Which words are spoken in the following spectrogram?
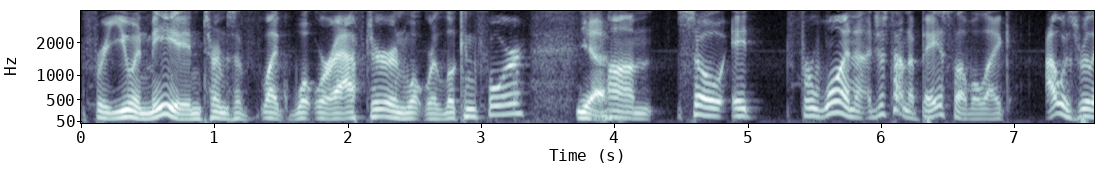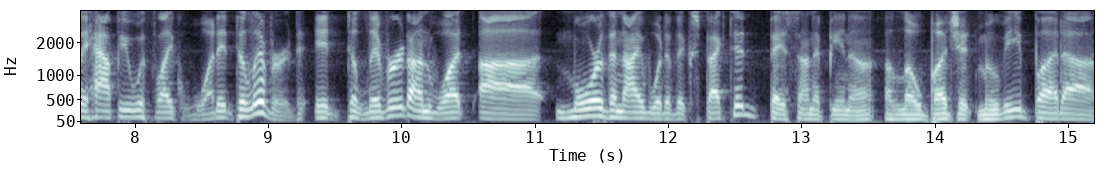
for you and me in terms of like what we're after and what we're looking for yeah um, so it for one, uh, just on a base level, like I was really happy with like what it delivered. It delivered on what uh more than I would have expected based on it being a, a low budget movie. But uh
